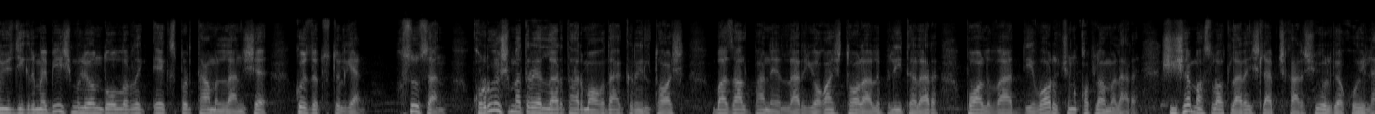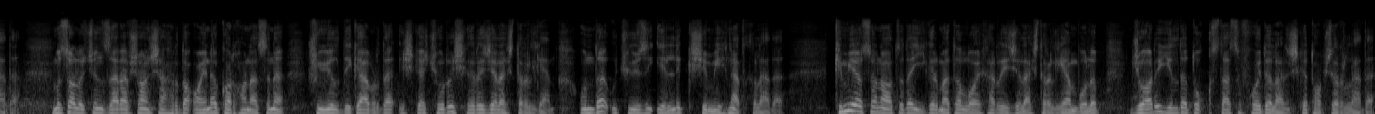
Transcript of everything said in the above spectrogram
125 million dollarlik eksport ta'minlanishi ko'zda tutilgan. Xususan qurilish materiallari tarmog'ida akril tosh bazalt panellar yog'och tolali plitalar pol va devor uchun qoplamalar shisha mahsulotlari ishlab chiqarish yo'lga qo'yiladi. Misol uchun zarafshon shahrida oyna korxonasini shu yil dekabrda ishga tushirish rejalashtirilgan. Unda 350 kishi mehnat qiladi. Kimyo sanoatida 20 ta loyiha rejalashtirilgan bo'lib joriy yilda 9 tasi foydalanishga topshiriladi.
